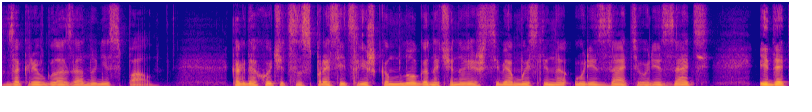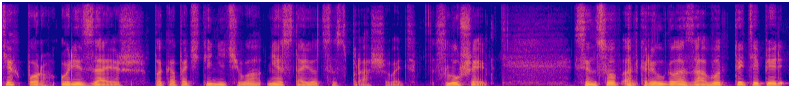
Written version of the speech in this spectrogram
закрыв глаза, но не спал. Когда хочется спросить слишком много, начинаешь себя мысленно урезать, урезать, и до тех пор урезаешь, пока почти ничего не остается спрашивать. Слушай, Сенцов открыл глаза. Вот ты теперь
